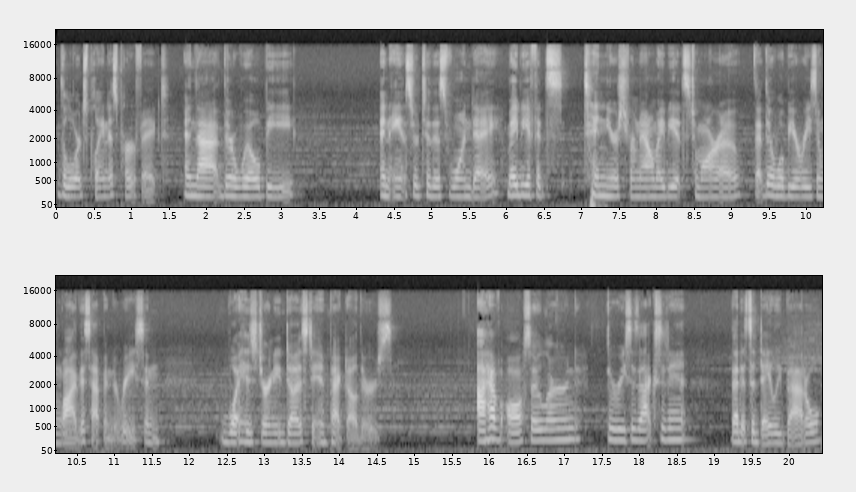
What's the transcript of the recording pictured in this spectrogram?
the Lord's plan is perfect and that there will be an answer to this one day. Maybe if it's 10 years from now, maybe it's tomorrow, that there will be a reason why this happened to Reese and what his journey does to impact others. I have also learned through Reese's accident that it's a daily battle.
